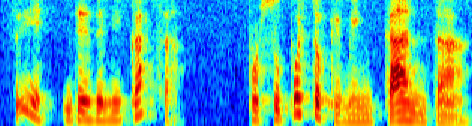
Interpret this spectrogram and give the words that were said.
Sí, desde mi casa. Por supuesto que me encanta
